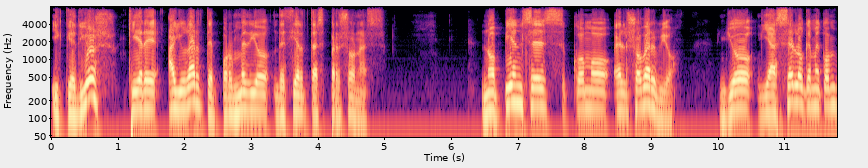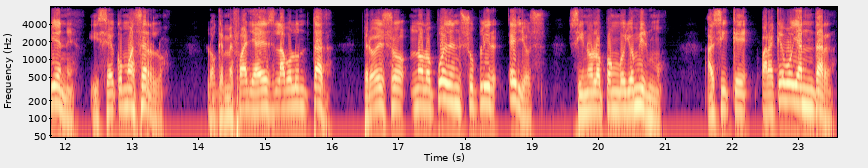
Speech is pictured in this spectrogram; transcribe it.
y que Dios quiere ayudarte por medio de ciertas personas. No pienses como el soberbio. Yo ya sé lo que me conviene y sé cómo hacerlo. Lo que me falla es la voluntad, pero eso no lo pueden suplir ellos si no lo pongo yo mismo. Así que, ¿para qué voy a andar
